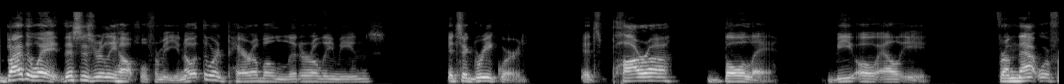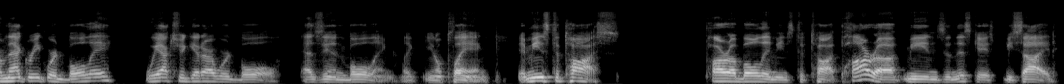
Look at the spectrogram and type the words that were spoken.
by the way, this is really helpful for me. You know what the word parable literally means? It's a Greek word. It's para B O L E. From that word, from that Greek word bole, we actually get our word bowl, as in bowling, like you know, playing. It means to toss. Parabole means to toss. Para means in this case beside.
